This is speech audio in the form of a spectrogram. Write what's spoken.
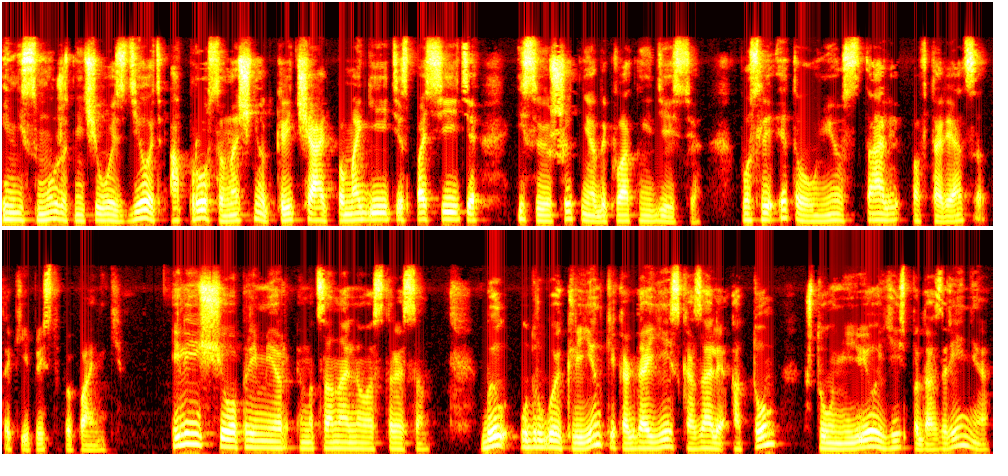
и не сможет ничего сделать, а просто начнет кричать «помогите, спасите» и совершит неадекватные действия. После этого у нее стали повторяться такие приступы паники. Или еще пример эмоционального стресса. Был у другой клиентки, когда ей сказали о том, что у нее есть подозрение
